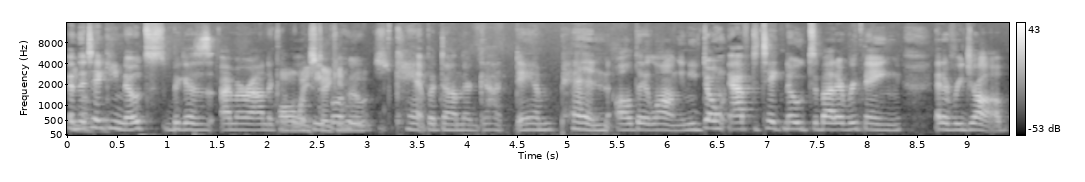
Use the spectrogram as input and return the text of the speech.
and they're know, taking notes because I'm around a couple of people who notes. can't put down their goddamn pen all day long, and you don't have to take notes about everything at every job.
